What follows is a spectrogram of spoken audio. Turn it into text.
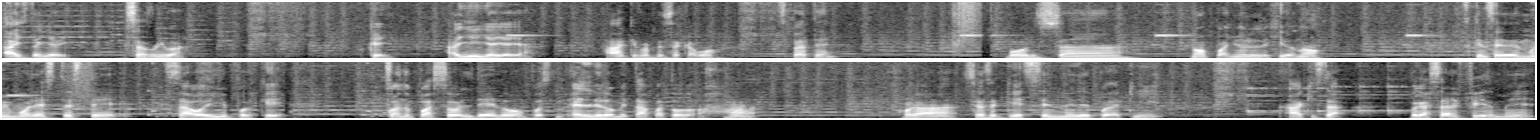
Ahí está, ya vi. Es arriba. Ok, allí, ya, ya, ya. Ah, qué rápido se acabó. Espérate. Bolsa. No, pañuelo elegido, no. Es que en serio es muy molesto este Saori porque cuando paso el dedo, pues el dedo me tapa todo. Ahora se hace que es en medio por aquí. Aquí está. Brazal firme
